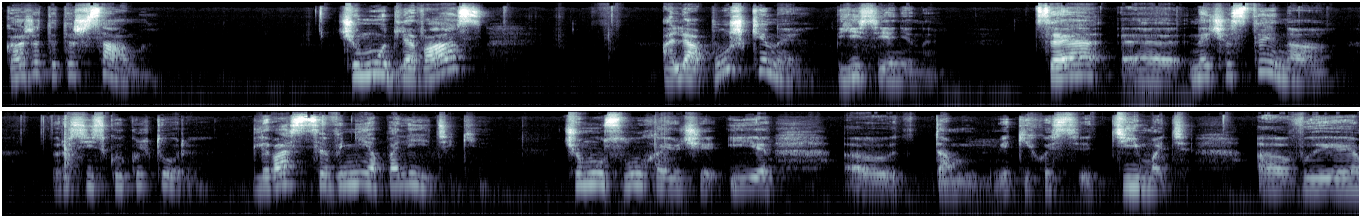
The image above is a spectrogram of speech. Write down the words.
кажете те ж саме? Чому для вас аля Пушкіни, Єсєніни, це е, не частина російської культури? Для вас це вне політики. Чому слухаючи і е, там якихось тімать, е, ви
